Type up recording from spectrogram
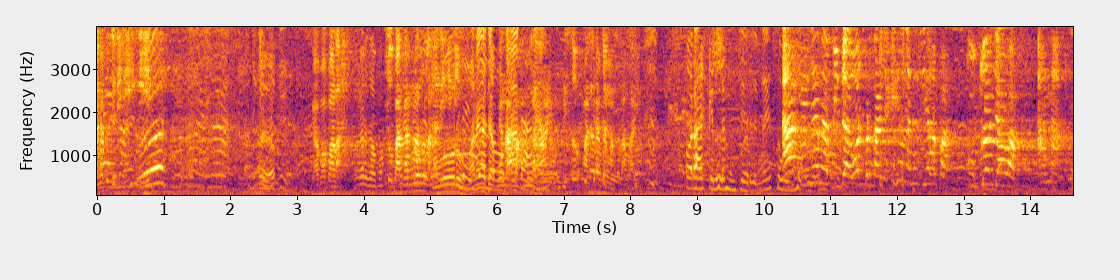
karena aku jadi ini. Gak apa-apa lah. Lupakan masalah hari ini mana ngajak kenapa aku karena kan. besok masih ada masalah lain. Ora gelem jarene akhirnya Nabi Dawud bertanya ini anaknya siapa? Kubro jawab anakku.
